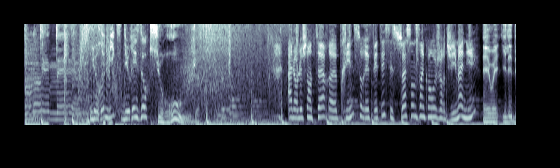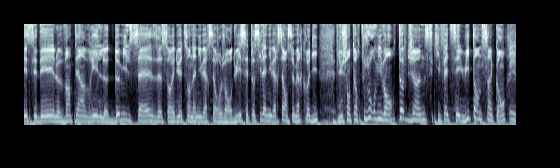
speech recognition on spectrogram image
on a remix. Le remix du réseau. Sur Rouge. Alors, le chanteur euh, Prince aurait fêté ses 65 ans aujourd'hui. Manu Eh ouais, il est décédé le 21 avril 2016. Ça aurait dû être son anniversaire aujourd'hui. C'est aussi l'anniversaire en ce mercredi du chanteur toujours vivant, Top Jones, qui fête ses 85 ans. Eh.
